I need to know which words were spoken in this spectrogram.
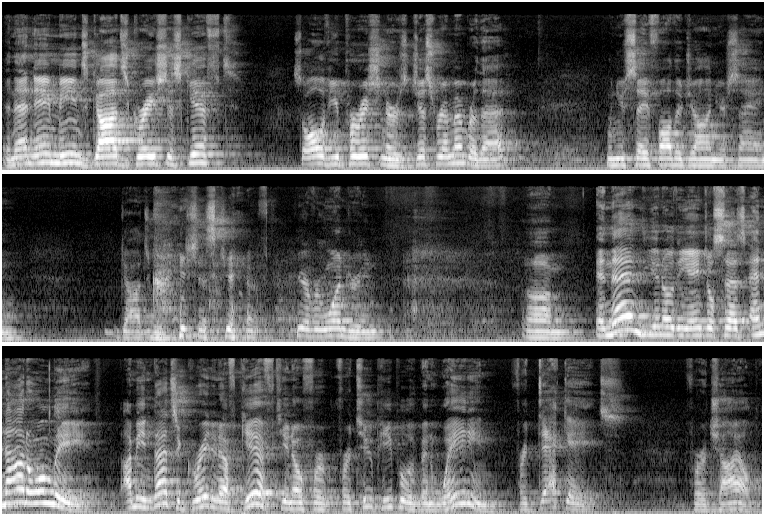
And that name means God's gracious gift. So, all of you parishioners, just remember that. When you say Father John, you're saying God's gracious gift. If You're ever wondering? Um, and then, you know, the angel says, and not only I mean, that's a great enough gift, you know, for, for two people who've been waiting for decades for a child.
